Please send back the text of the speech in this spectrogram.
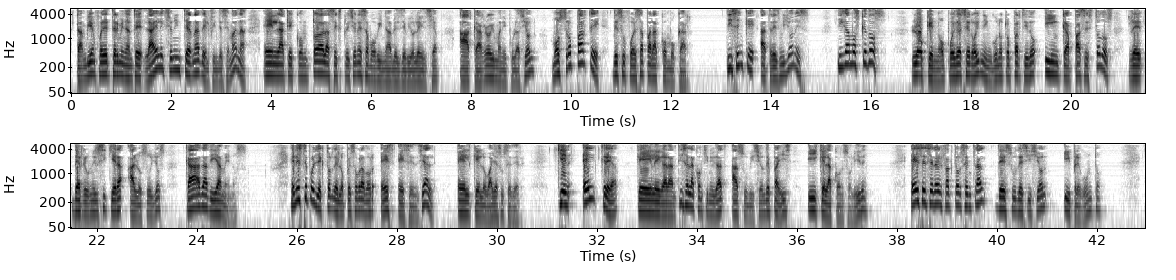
También fue determinante la elección interna del fin de semana, en la que con todas las expresiones abominables de violencia, acarreo y manipulación, mostró parte de su fuerza para convocar. Dicen que a tres millones, digamos que dos, lo que no puede hacer hoy ningún otro partido, incapaces todos de reunir siquiera a los suyos cada día menos. En este proyecto de López Obrador es esencial el que lo vaya a suceder. Quien él crea que le garantiza la continuidad a su visión de país y que la consolide. Ese será el factor central de su decisión y pregunto,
